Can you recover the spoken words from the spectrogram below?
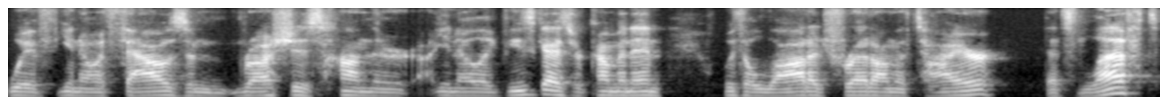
with you know a thousand rushes on their, you know, like these guys are coming in with a lot of tread on the tire that's left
